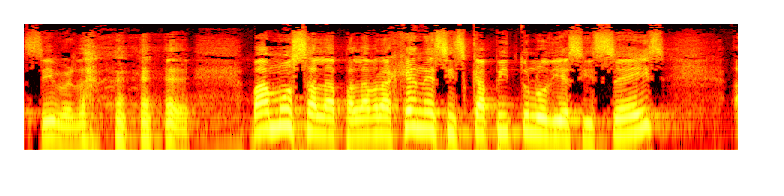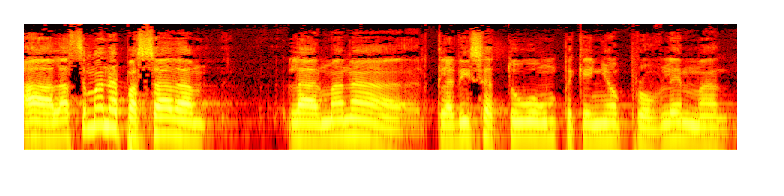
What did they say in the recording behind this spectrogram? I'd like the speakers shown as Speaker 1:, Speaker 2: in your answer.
Speaker 1: Sí, ¿verdad? Vamos a la palabra Génesis capítulo 16. Ah, la semana pasada la hermana Clarisa tuvo un pequeño problema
